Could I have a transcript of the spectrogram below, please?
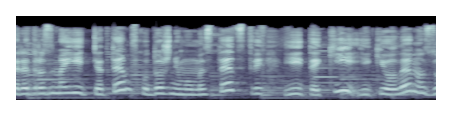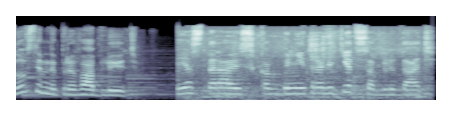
Серед розмаїття тем в художньому мистецтві є й такі, які Олену зовсім не приваблюють. Я стараюсь как бы нейтралитет соблюдать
